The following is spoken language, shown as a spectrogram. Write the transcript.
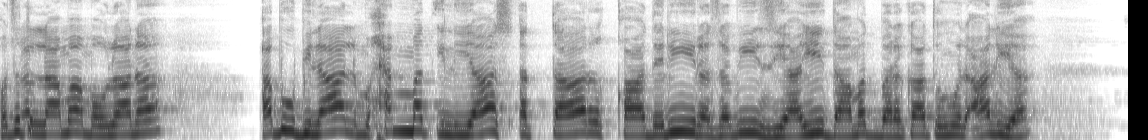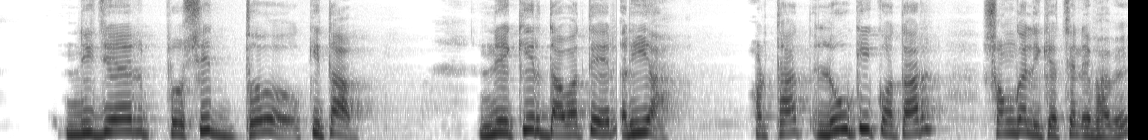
হজরত আল্লামা মৌলানা আবু বিলাল মোহাম্মদ ইলিয়াস আত্তার কাদেরি রাজবি জিয়াই দামত বরকাতমুল আলিয়া নিজের প্রসিদ্ধ কিতাব, নেকির দাওয়াতের রিয়া, অর্থাৎ লৌকিকতার সংজ্ঞা লিখেছেন এভাবে,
